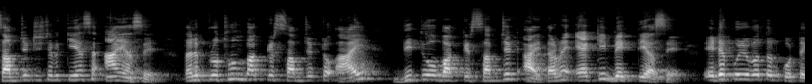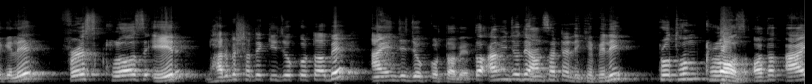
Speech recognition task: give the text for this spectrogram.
সাবজেক্ট হিসেবে কি আছে? আই আছে। তাহলে প্রথম বাক্যের সাবজেক্ট আই দ্বিতীয় বাক্যের সাবজেক্ট আই তার মানে একই ব্যক্তি আছে। এটা পরিবর্তন করতে গেলে ফার্স্ট ক্লজ এর ভার্বের সাথে কি যোগ করতে হবে? আইএনজি যোগ করতে হবে। তো আমি যদি আনসারটা লিখে ফেলি, প্রথম ক্লজ অর্থাৎ আই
